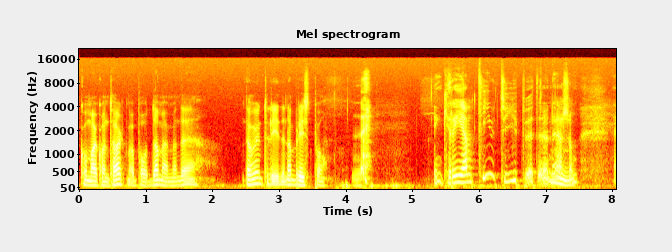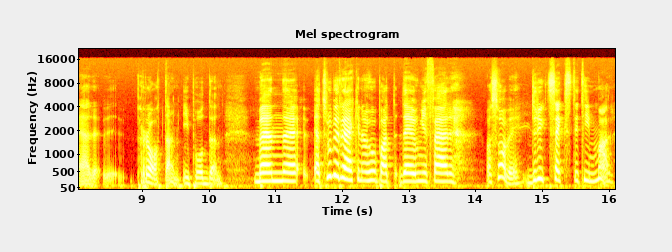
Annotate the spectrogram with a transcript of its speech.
komma i kontakt med och podda med. Men det, det har ju inte lidit någon brist på. En kreativ typ, vet du, den här Mm. som är eh, prataren i podden. Men eh, jag tror vi räknar ihop att det är ungefär, vad sa vi, drygt 60 timmar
